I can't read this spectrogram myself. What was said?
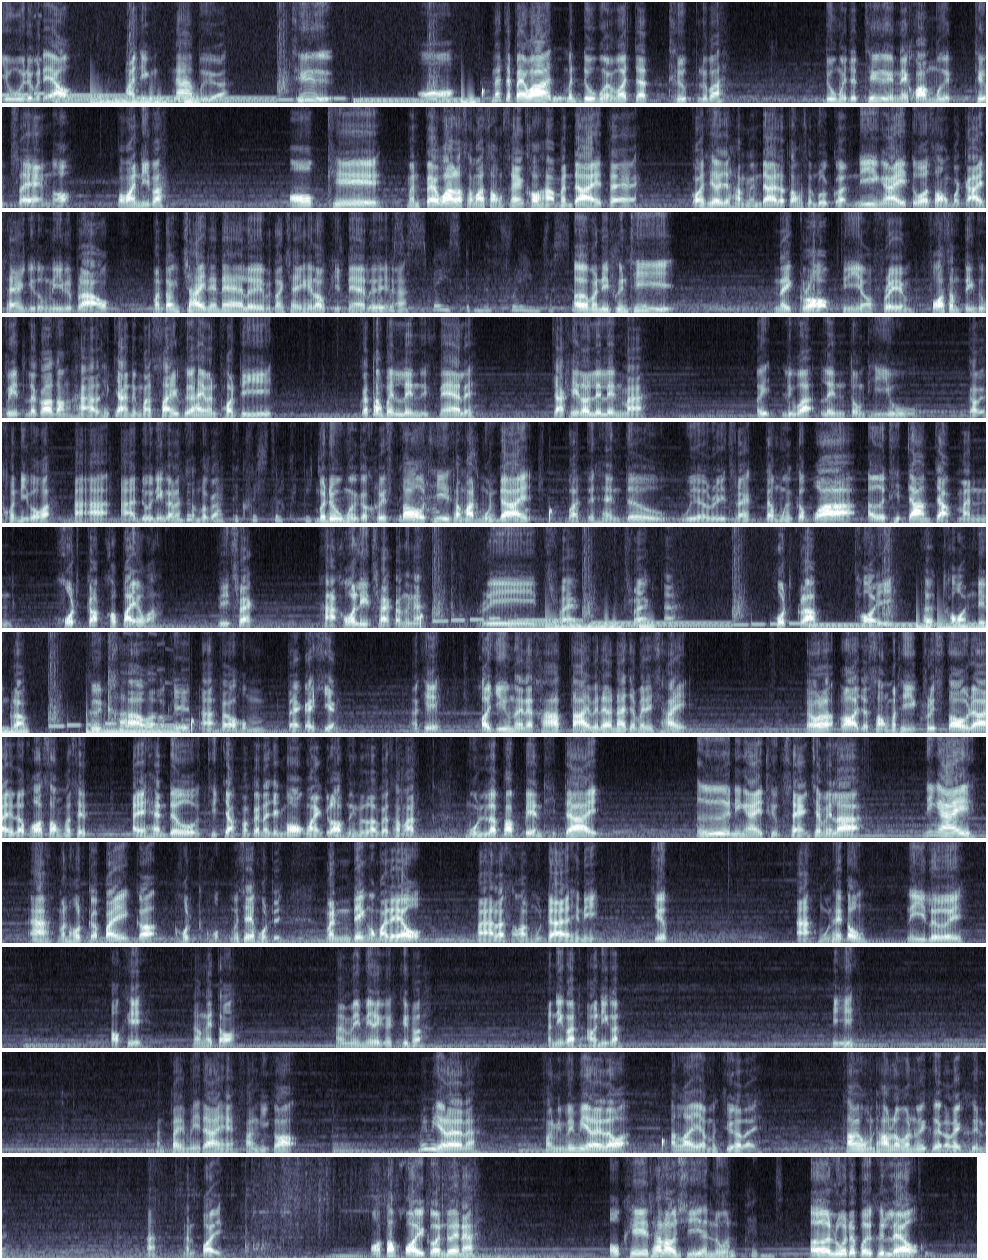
u w l หมายถึงหน้าเบื่อทื่ออ๋อน่าจะแปลว่ามันดูเหมือนว่าจะทึบหรือปะ ดูเหมือนจะทื่อในความมืดทึบแสงเหรอ ประมาณนี้ปะโอเค มันแปลว่าเราสามารถส่องแสงเข้าหามันได้ แต่ก่อนที่เราจะทำกันได้เราต้องสำรวจก่อนนี่ไง ตัวส่องประกายแสงอยู่ตรงนี้หรือเปล่า มันต้องใช่แน่ๆเลย มันต้องใช่อย่างที่เราคิดแน่เลย There อะ was a space in the frame for เออมันมีพื้นที่ในกรอบนี้เหรอเฟรม for something to fit แล้วก็ต้องหาอะไรทุกอย่างหนึ่งมาใส่เพื่อให้มันพอดี ก็ต้องเป็นเลนส์อีกแน่เลย จากที่เราเล่นๆมา เฮ้ย หรือว่าเลนส์ตรงที่อยู่กับไอคนนี้ป่าวะ อะอะอะดูนี่ก่อนนะ Looked สำรวจก่อน like the crystal could be มาดู turned, เหมือนกับคริส but ตัล the ที่ handles สามารถหมุนได้ but the handle will retract แต่เหมือนกับว่า เออที่ด้ามจับมันหดกลับเข้าไปเหรอวะ retract หาคาว่า retract แป๊บนึงนะ retract track อะ หดกลับถอย เพิกถอนดึงกลับ คืนข้าวอะ โอเค อะแปลว่าผมแปลใกล้เคียง โอเค ขอยืมหน่อยนะครับ ตายไปแล้วน่าจะไม่ได้ใช้ แปลว่าเราอาจจะส่องมาที่คริสตัลได้ แล้วพอส่องมาเสร็จไอแฮนเดิลที่จับมันก็น่าจะงอกใหม่อีกรอบหนึ่งแล้วเราก็สามารถหมุนและปรับเปลี่ยนทิศได้เออนี่ไงทึบแสงใช่ไหมล่ะนี่ไงอะมันหดกลับไปก็หดไม่ใช่หดเลยมันเด้งออกมาแล้ว มาเราสามารถหมุนได้ทีนี้จึ๊บอะหมุนให้ตรงนี่เลยโอเคแล้วไงต่อทำไมไม่มีอะไรเกิดขึ้นวะอันนี้ก่อนเอาอันนี้ก่อน เอ๊ะ มันไปไม่ได้ฮะ ฝั่งนี้ก็ ไม่มีอะไรนะ ฝั่งนี้ไม่มีอะไรแล้วอะอะไรอะมันคืออะไร ถ้าให้ผมทำแล้วมันไม่เกิดอะไรขึ้นนะอะ งั้นปล่อย อ๋อ ต้องปล่อยก่อนด้วยนะ โอเค ถ้าเรา The ชี้ gate อันนู้น opened. เออ รั้วได้เปิดขึ้นแล้ว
